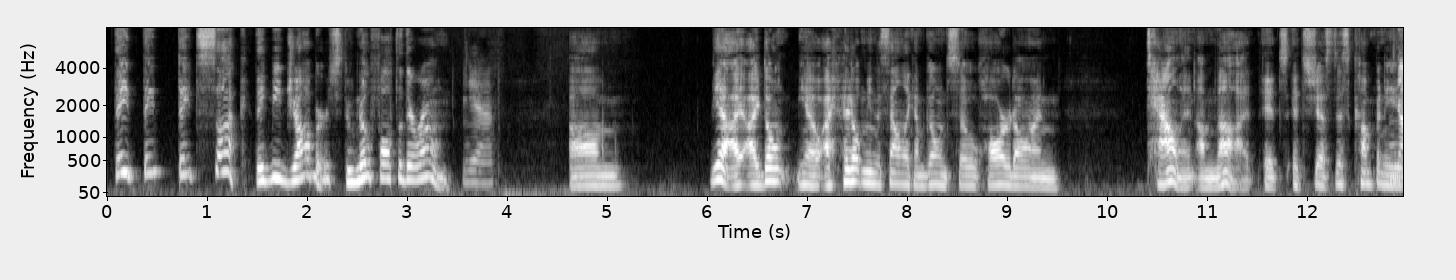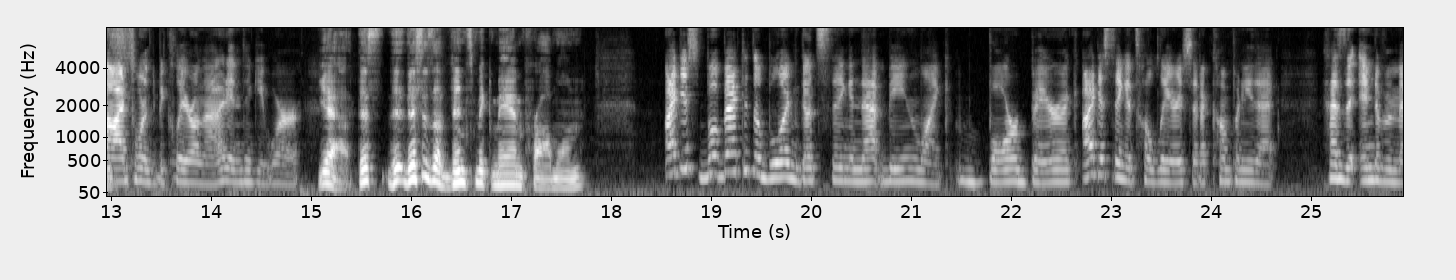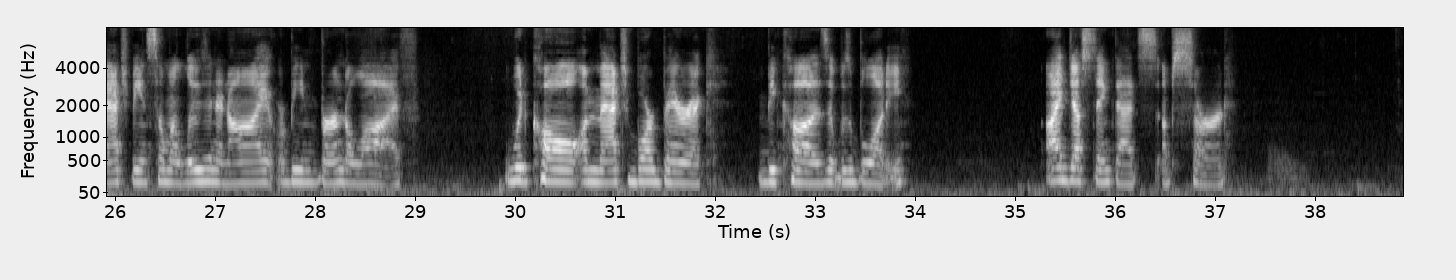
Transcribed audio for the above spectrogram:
they they they'd suck. They'd be jobbers through no fault of their own. Yeah. Um, yeah, I, I don't, you know, I, I don't mean to sound like I'm going so hard on talent. I'm not. It's it's just this company. No, I just wanted to be clear on that. I didn't think you were. yeah, this th- this is a Vince McMahon problem. I just but back to the blood and guts thing and that being like barbaric. I just think it's hilarious that a company that has the end of a match being someone losing an eye or being burned alive would call a match barbaric because it was bloody. I just think that's absurd.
